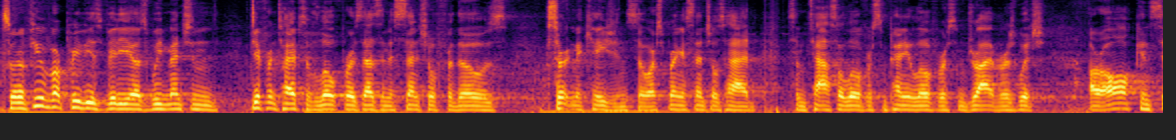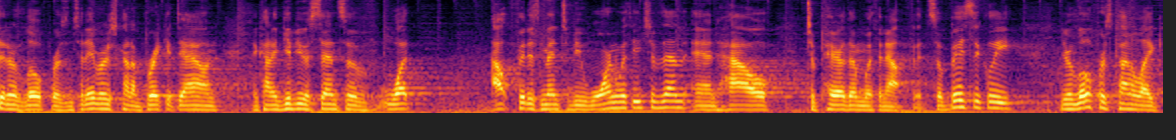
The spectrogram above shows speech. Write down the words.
So in a few of our previous videos, we mentioned different types of loafers as an essential for those certain occasions. So our spring essentials had some tassel loafers, some penny loafers, some drivers, which are all considered loafers. And today we're just kind of break it down and kind of give you a sense of what outfit is meant to be worn with each of them and how to pair them with an outfit. So basically, your loafer is kind of like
